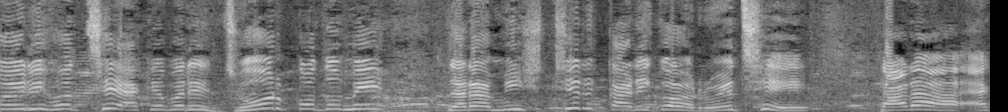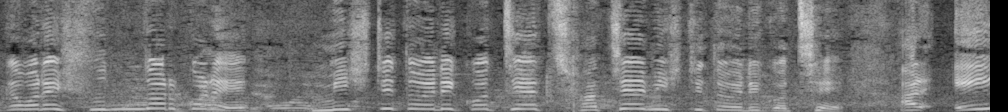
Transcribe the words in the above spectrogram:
তৈরি হচ্ছে একেবারে জোর কদমে। যারা মিষ্টির কারিগর রয়েছে, তারা একেবারে সুন্দর করে মিষ্টি তৈরি করছে, ছাঁচে মিষ্টি তৈরি করছে। আর এই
